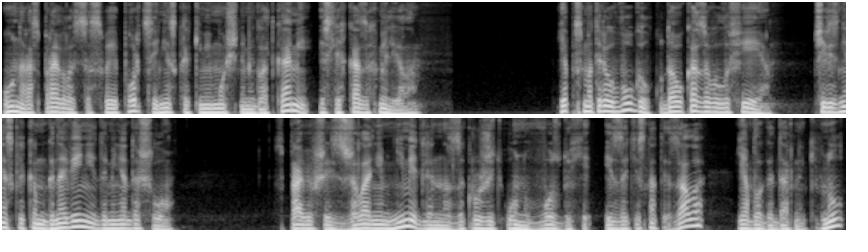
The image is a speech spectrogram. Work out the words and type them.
Уна расправилась со своей порцией несколькими мощными глотками и слегка захмелела. Я посмотрел в угол, куда указывала фея. Через несколько мгновений до меня дошло. Справившись с желанием немедленно закружить Уну в воздухе из-за тесноты зала, я благодарно кивнул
